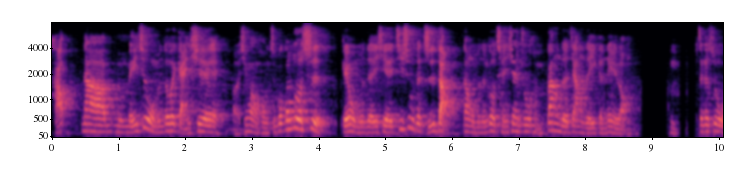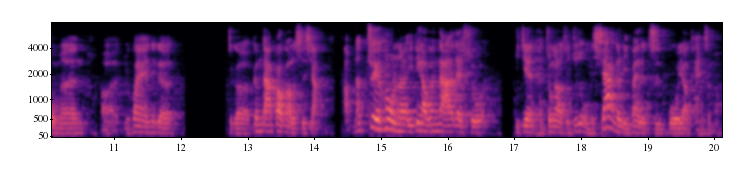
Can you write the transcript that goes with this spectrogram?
好，那每一次我们都会感谢呃新网红直播工作室给我们的一些技术的指导，让我们能够呈现出很棒的这样的一个内容。嗯，这个是我们呃有关于那个这个跟大家报告的事项。好，那最后呢，一定要跟大家再说一件很重要的事情，就是我们下个礼拜的直播要谈什么？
